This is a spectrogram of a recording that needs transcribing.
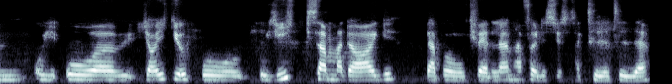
um, och, och jag gick ju upp och, och gick samma dag, där på kvällen. Han föddes ju som sagt 10.10.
